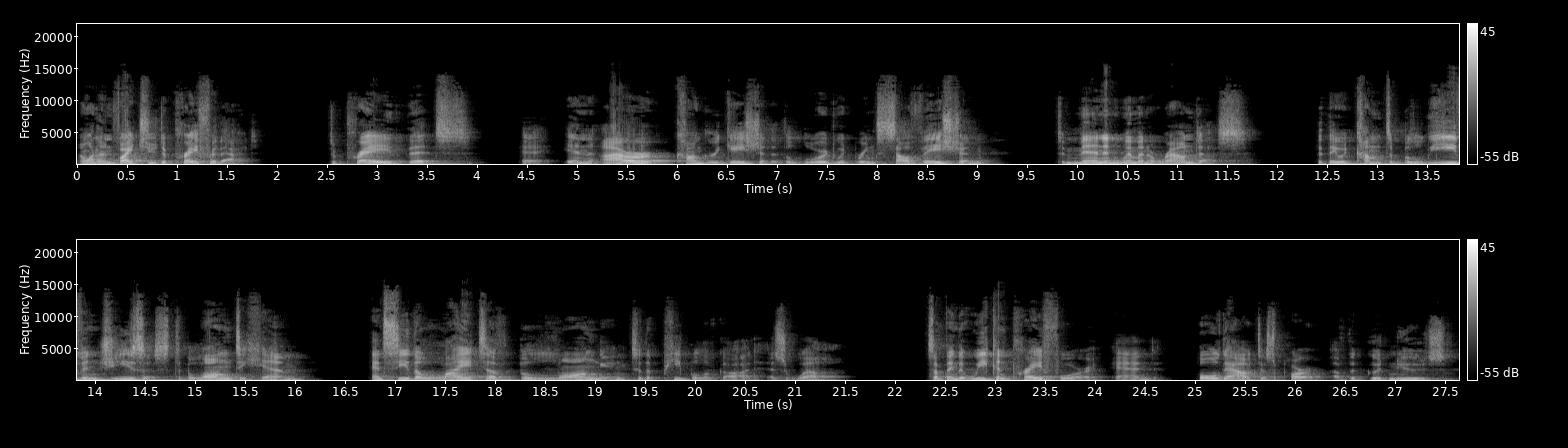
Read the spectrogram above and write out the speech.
I want to invite you to pray for that. To pray that uh, in our congregation that the Lord would bring salvation to men and women around us, that they would come to believe in Jesus, to belong to Him, and see the light of belonging to the people of God as well. Something that we can pray for and hold out as part of the good news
